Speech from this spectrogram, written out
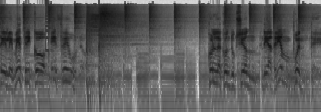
Telemétrico F1. Con la conducción de Adrián Puente.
